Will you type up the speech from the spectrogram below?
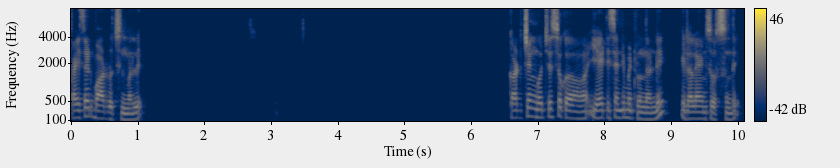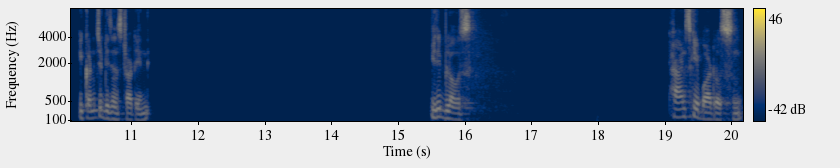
పై సైడ్ బార్డర్ వచ్చింది మళ్ళీ. కట్ వచ్చేసి ఒక ఎయిటీ సెంటీమీటర్ ఉందండి. ఇలా లైన్స్ వస్తుంది. ఇక్కడ నుంచి డిజైన్ స్టార్ట్ అయింది. ఇది బ్లౌజ్. హ్యాండ్స్కి బార్డర్ వస్తుంది.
